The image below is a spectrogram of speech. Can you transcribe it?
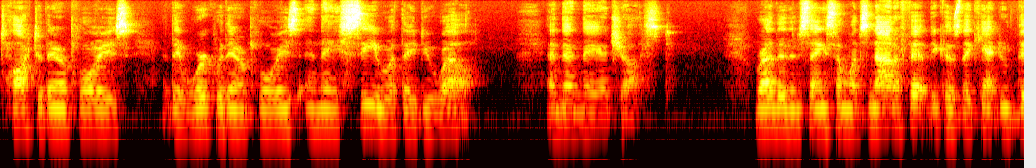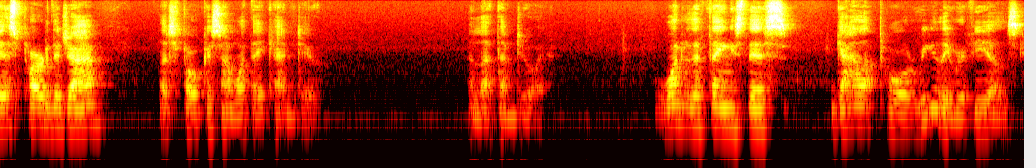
talk to their employees, they work with their employees, and they see what they do well, and then they adjust. Rather than saying someone's not a fit because they can't do this part of the job, let's focus on what they can do and let them do it one of the things this Gallup poll really reveals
